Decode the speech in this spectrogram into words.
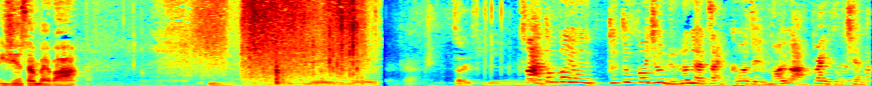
一千三百八。啥都不有，都都不求你那个再高这没有二百多钱的。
